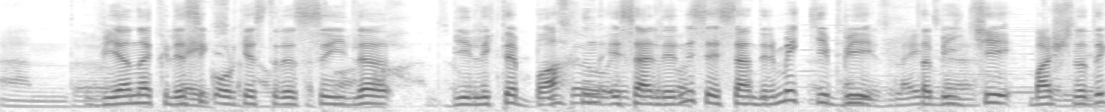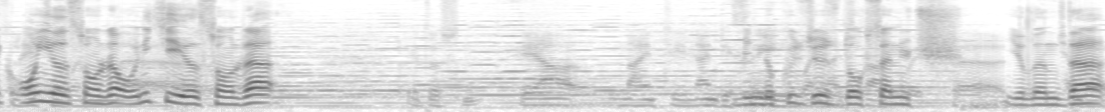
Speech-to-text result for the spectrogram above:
uh, Viyana Klasik and so birlikte Bach'ın eserlerini seslendirmek 10 gibi tabii ki 12 başladık. years 10 yıl sonra, when, 12 uh, yıl sonra 1993 when I 1993 started with, uh, yılında.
